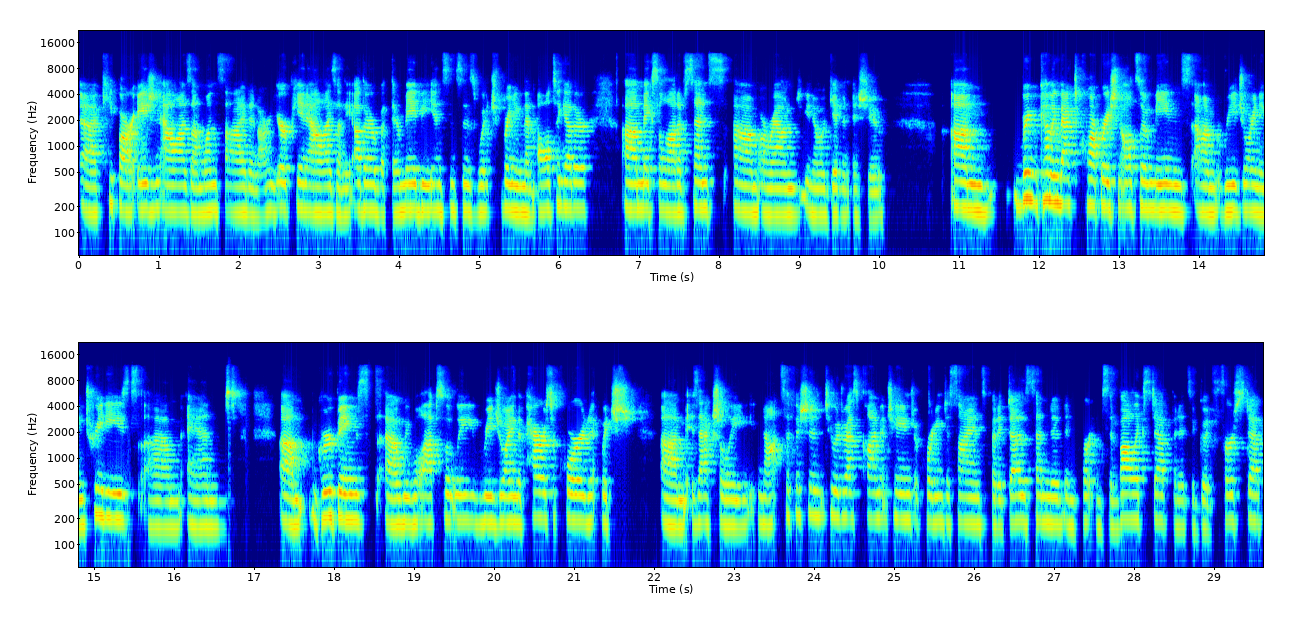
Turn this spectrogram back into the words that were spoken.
uh, keep our Asian allies on one side and our European allies on the other, but there may be instances which bringing them all together uh, makes a lot of sense um, around, you know, a given issue. Um, bring, coming back to cooperation also means um, rejoining treaties um, and um, groupings. Uh, we will absolutely rejoin the Paris Accord, which um, is actually not sufficient to address climate change according to science, but it does send an important symbolic step, and it's a good first step.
